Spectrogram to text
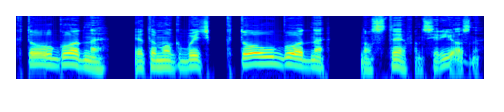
«Кто угодно. Это мог быть кто угодно. Но Стефан, серьезно?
